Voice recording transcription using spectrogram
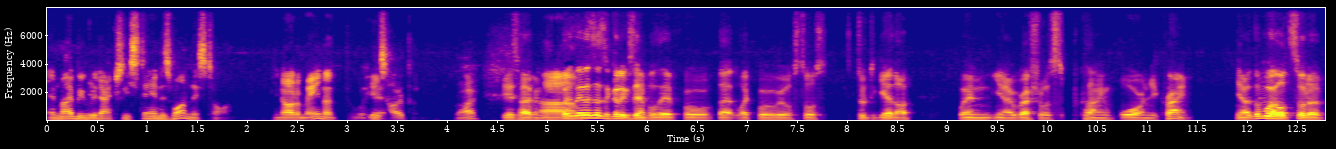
and maybe we'd actually stand as one this time. You know what I mean? I- well, He's hoping, right? He's hoping. but Um, this is a good example there for that, like where we all stood together when you know Russia was proclaiming war on Ukraine. You know, the world sort of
